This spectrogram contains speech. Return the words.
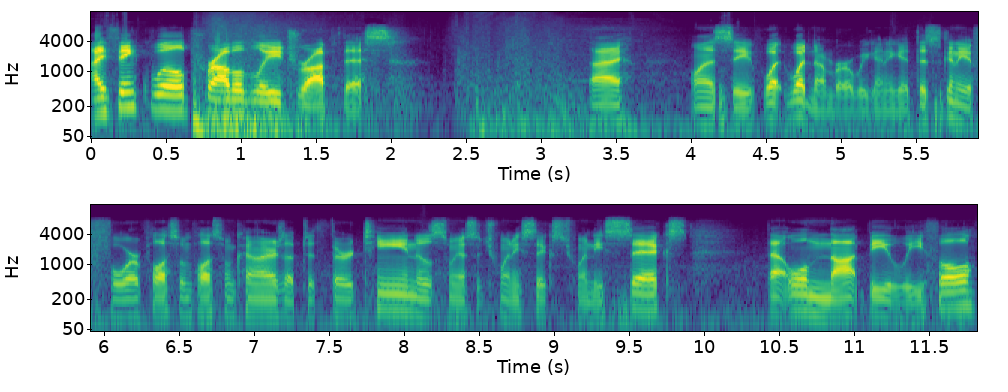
I think we'll probably drop this. I want to see. What what number are we going to get? This is going to get 4 plus 1 plus 1 counters up to 13. It'll swing us to 26, 26. That will not be lethal.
